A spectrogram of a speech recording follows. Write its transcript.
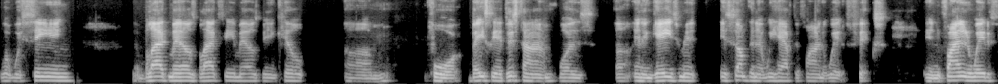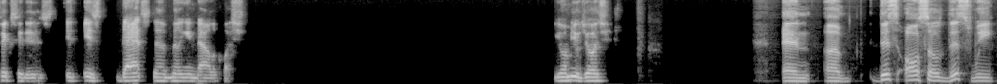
what we're seeing, black males, black females being killed um, for basically at this time was uh, an engagement is something that we have to find a way to fix. And finding a way to fix it is that's the million dollar question. You on mute, George? And um, this also this week,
